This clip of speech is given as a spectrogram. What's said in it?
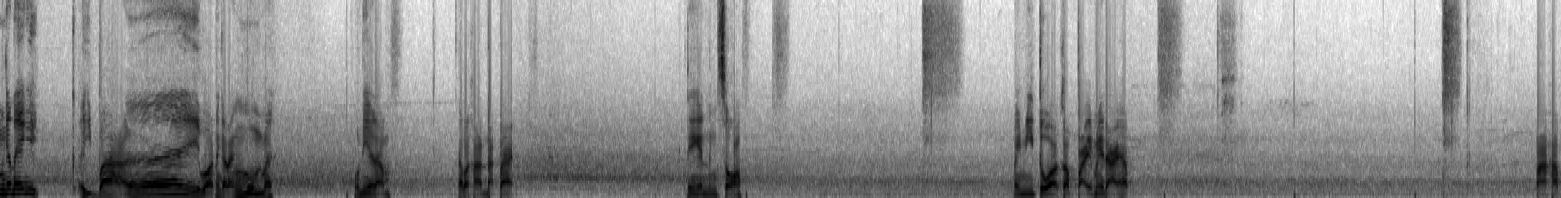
นกันเองอีกไอ้บ้าเอ้ยบอลกำลังหมุนมาโอ้นี่ดำกรรมการดักได้นี่กันหนึ่งสองไม่มีตัวก็ไปไม่ได้ครับ มาครับ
